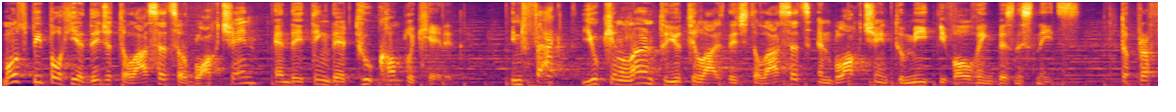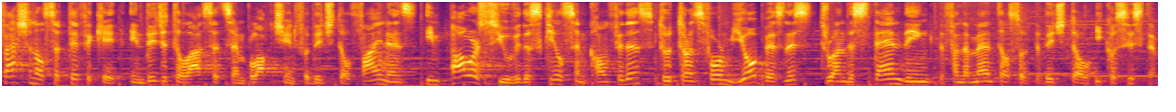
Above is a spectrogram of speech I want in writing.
Most people hear digital assets or blockchain and they think they're too complicated. In fact, you can learn to utilize digital assets and blockchain to meet evolving business needs. The professional certificate in digital assets and blockchain for digital finance empowers you with the skills and confidence to transform your business through understanding the fundamentals of the digital ecosystem.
